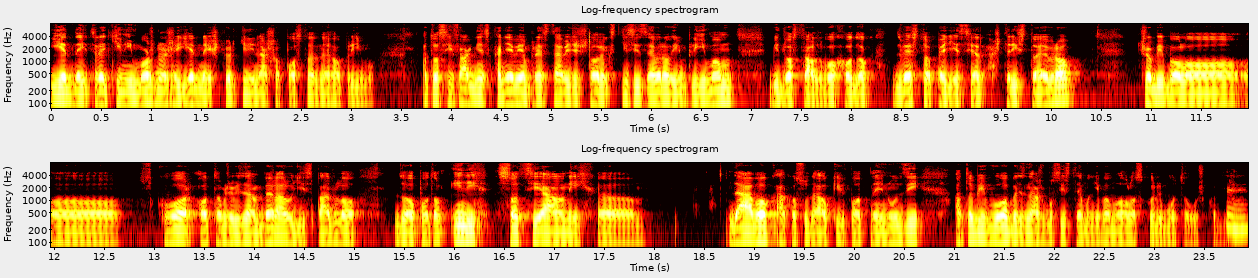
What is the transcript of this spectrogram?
jednej tretiny, možno že jednej štvrtiny našho posledného príjmu. A to si fakt dneska neviem predstaviť, že človek s 1000 eurovým príjmom by dostal dôchodok 250 až 300 eur, čo by bolo skôr o tom, že by tam veľa ľudí spadlo do potom iných sociálnych o, dávok, ako sú dávky v motnej núdzi a to by vôbec nášmu systému nepomohlo, skôr mu to uškodí. Mm.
